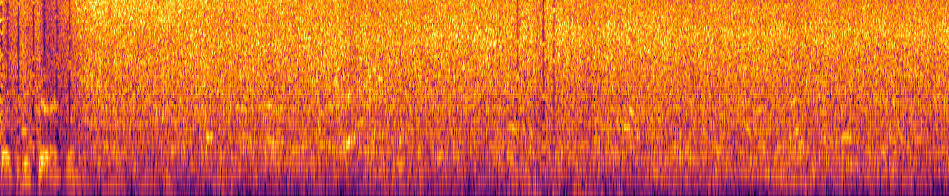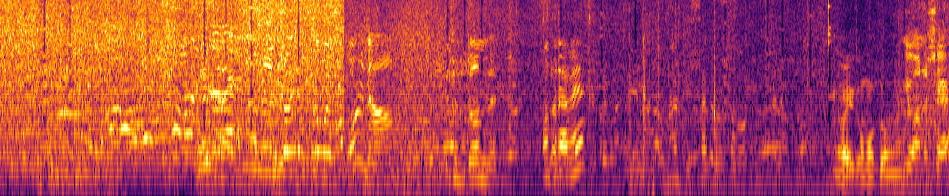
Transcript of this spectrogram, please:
Patricia, ¿dónde está? ¿Dónde? ¿Otra vez? A ver cómo come. You want to share?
